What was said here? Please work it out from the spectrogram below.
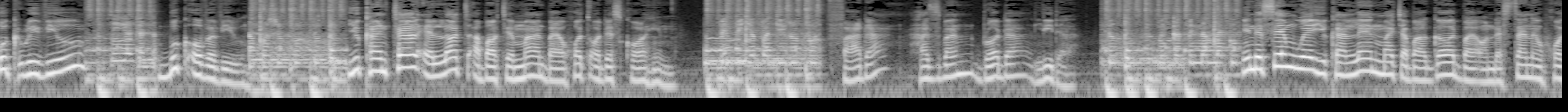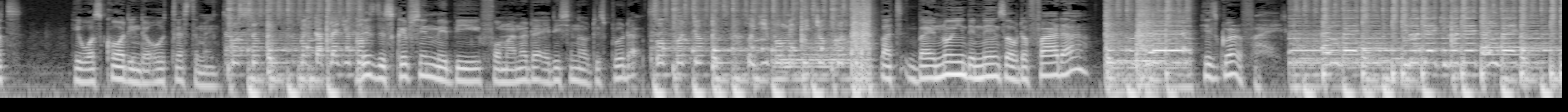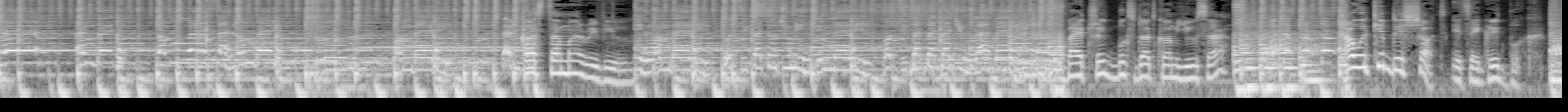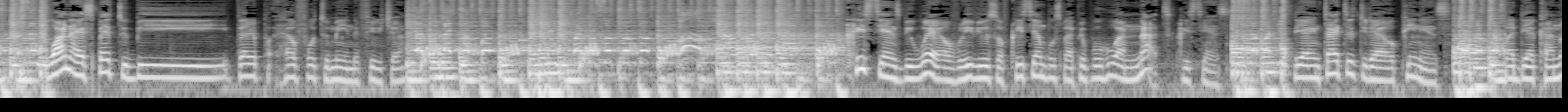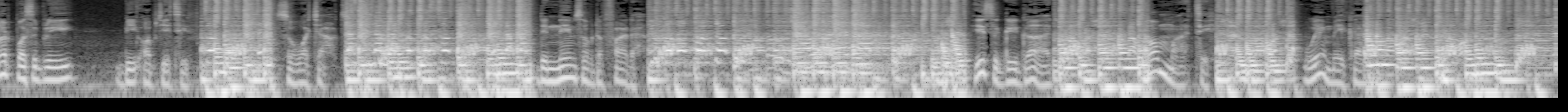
Book review, book overview. You can tell a lot about a man by what others call him. Father, husband, brother, leader. In the same way, you can learn much about God by understanding what he was called in the Old Testament. This description may be from another edition of this product. But by knowing the names of the Father, He's glorified. Customer review by thriftbooks.com user. I will keep this short. It's a great book. One I expect to be very helpful to me in the future. Christians beware of reviews of Christian books by people who are not Christians. They are entitled to their opinions, but they cannot possibly be objective. So watch out. The names of the Father. He's a great God, Almighty, Waymaker.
